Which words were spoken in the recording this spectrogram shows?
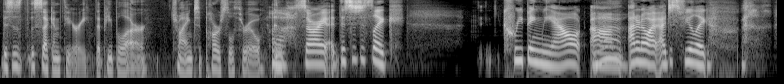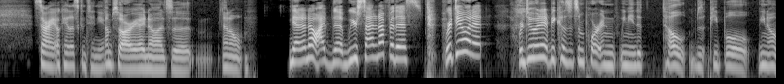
This is the second theory that people are trying to parcel through. And Ugh, sorry, this is just like creeping me out. Um, I don't know. I, I just feel like. sorry. Okay, let's continue. I'm sorry, I know it's a, I don't, yeah, no, no. I we're signing up for this. We're doing it. We're doing it because it's important. We need to tell people, you know,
